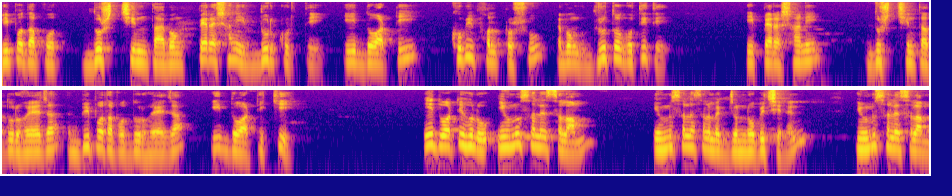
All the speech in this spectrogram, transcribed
বিপদ আপদ, দুশ্চিন্তা এবং পেরেশানি দূর করতে এই দোয়াটি খুবই ফলপ্রসূ এবং দ্রুত গতিতে এই পেরেশানি দুশ্চিন্তা দূর হয়ে যা বিপদ আপদ দূর হয়ে যা। এই দোয়াটি কি? এই দোয়াটি হলো ইউনুস আলাহ সাল্লাম ইউনুস আলাহ সাল্লাম একজন নবী ছিলেন। ইউনুস আলাহ সাল্লাম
